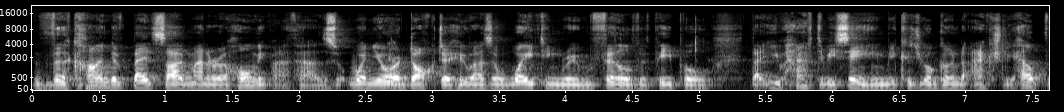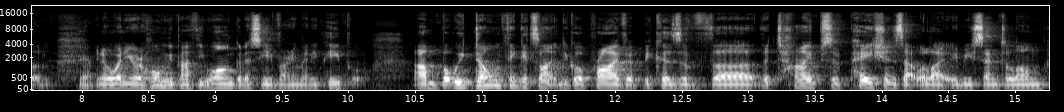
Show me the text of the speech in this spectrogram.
the kind of bedside manner a homeopath has when you're yeah. a doctor who has a waiting room filled with people that you have to be seeing because you're going to actually help them. Yeah. you know when you're a homeopath you aren't going to see very many people. Um, but we don't think it's likely to go private because of the the types of patients that will likely be sent along.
